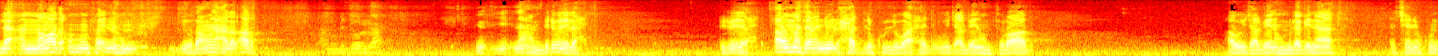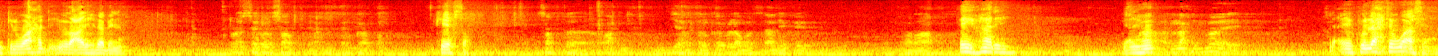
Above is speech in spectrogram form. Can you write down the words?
لا أما وضعهم فإنهم يوضعون على الأرض. يعني بدون ي- نعم بدون لحد بدون لحد أو مثلا يلحد لكل واحد ويجعل بينهم تراب أو يجعل بينهم لبنات عشان يكون كل واحد يوضع عليه لبنة. ويصيرون صف يعني تلقى كيف صح؟ صف واحد جهة القبلة والثاني في وراء. إيه هذه. يعني هو اللحم ما لا يكون لحدا واسعا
